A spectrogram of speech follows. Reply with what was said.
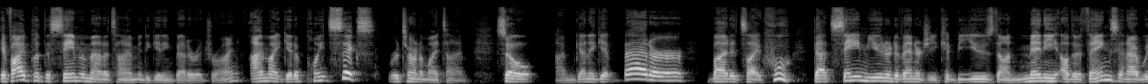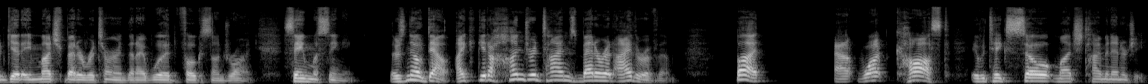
If I put the same amount of time into getting better at drawing, I might get a 0.6 return on my time. So I'm going to get better, but it's like, whew, that same unit of energy could be used on many other things, and I would get a much better return than I would focus on drawing. Same with singing. There's no doubt I could get a hundred times better at either of them. But at what cost? It would take so much time and energy.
